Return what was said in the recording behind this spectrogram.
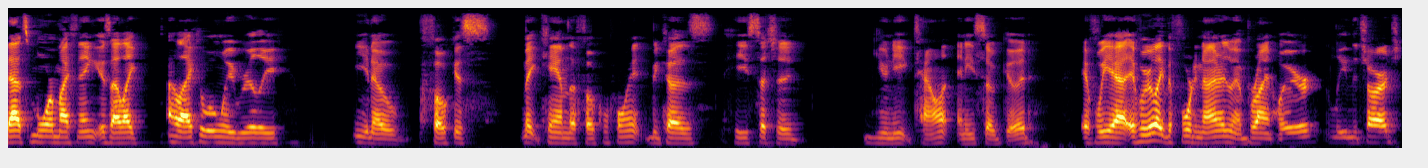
that's more my thing. Is I like I like it when we really, you know, focus make Cam the focal point because he's such a unique talent and he's so good. If we had, if we were like the 49ers and we had Brian Hoyer leading the charge,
